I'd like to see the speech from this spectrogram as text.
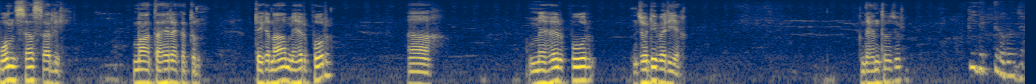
মনসাস আলী মা তাহেরা খাতুন ঠিকানা মেহেরপুর মেহেরপুর জডিবাড়িয়া। দেখেন তো হুজুর। কি দেখতে হবে হুজুর?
